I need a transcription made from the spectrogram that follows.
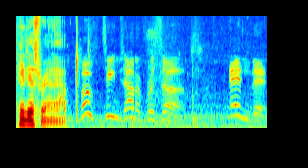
He just ran out. This.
